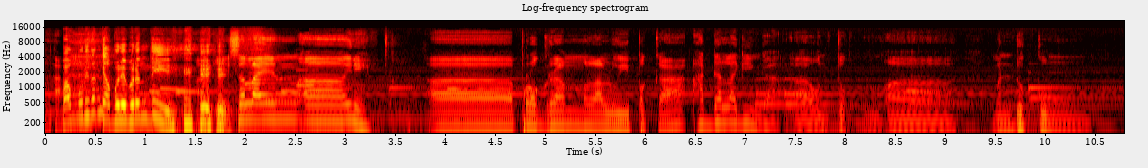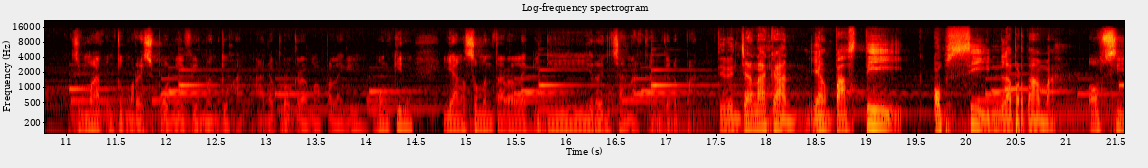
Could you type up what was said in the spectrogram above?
Pemuritan nggak boleh berhenti. Oke, selain eh, ini eh, program melalui PK, ada lagi nggak eh, untuk eh, mendukung jemaat untuk meresponi firman Tuhan? Ada program apa lagi? Mungkin yang sementara lagi direncanakan ke depan. Direncanakan, yang pasti opsi inilah pertama. Opsi.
